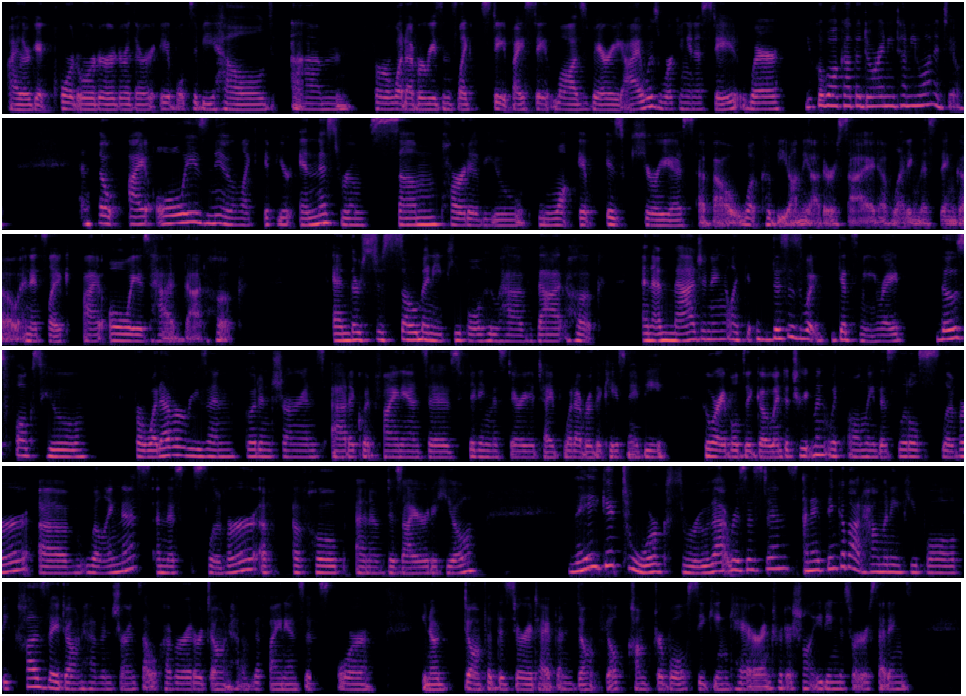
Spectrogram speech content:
either get court ordered or they're able to be held um, for whatever reasons, like state by state laws vary. I was working in a state where you could walk out the door anytime you wanted to. And so I always knew like if you're in this room, some part of you want, is curious about what could be on the other side of letting this thing go. And it's like I always had that hook. And there's just so many people who have that hook. And imagining like this is what gets me, right? Those folks who for whatever reason, good insurance, adequate finances, fitting the stereotype, whatever the case may be, who are able to go into treatment with only this little sliver of willingness and this sliver of, of hope and of desire to heal, they get to work through that resistance. And I think about how many people, because they don't have insurance that will cover it or don't have the finances or you know don't fit the stereotype and don't feel comfortable seeking care in traditional eating disorder settings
